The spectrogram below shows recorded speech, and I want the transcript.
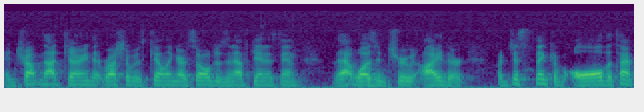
and Trump not caring that Russia was killing our soldiers in Afghanistan, that wasn't true either. But just think of all the time.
